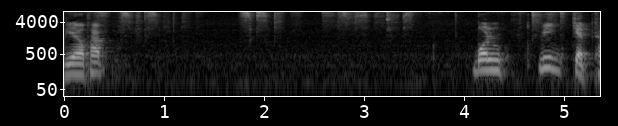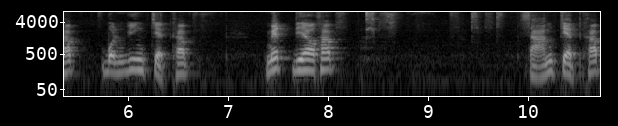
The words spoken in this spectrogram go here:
เดียวครับ บนวิ่งเจ็ดครับ บนวิ่งเจ็ดครับ เม็ดเดียวครับสามเจ็ดครับ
